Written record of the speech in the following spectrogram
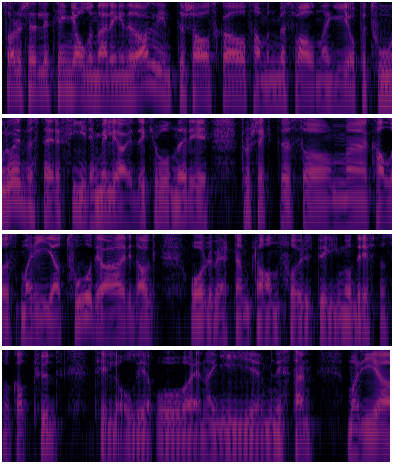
Så har det skjedd litt ting i oljenæringen i dag. Wintershall skal sammen med Sval Energi og Petoro investere 4 milliarder kroner i prosjektet som kalles Maria 2. De har i dag overlevert en plan for utbygging og drift, en såkalt PUD, til olje- og energiministeren. Maria,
